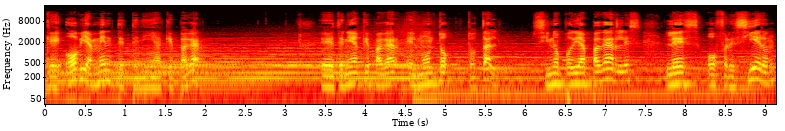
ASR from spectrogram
que obviamente tenía que pagar. Eh, tenía que pagar el monto total. Si no podía pagarles, les ofrecieron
